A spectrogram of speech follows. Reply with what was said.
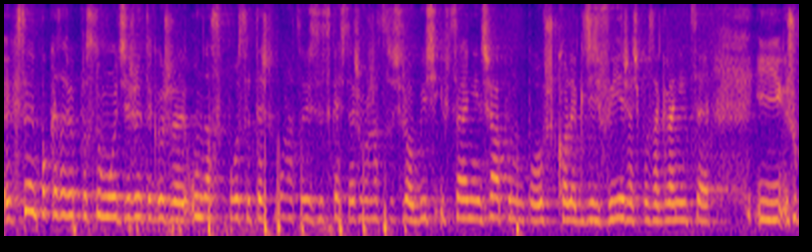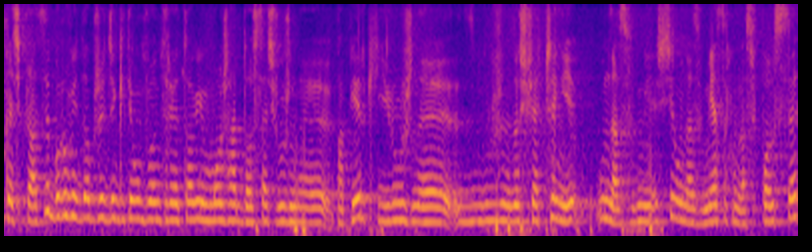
Y, Chcemy pokazać po prostu młodzieży tego, że u nas w Polsce też można coś zyskać, też można coś robić i wcale nie trzeba po, po szkole gdzieś wyjeżdżać poza granicę i szukać pracy, bo równie dobrze dzięki temu wolontariatowi można dostać różne papierki, różne, różne doświadczenie u nas w mieście, u nas w miastach, u nas w Polsce.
